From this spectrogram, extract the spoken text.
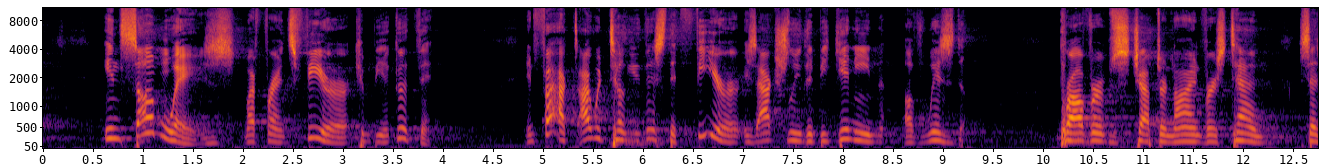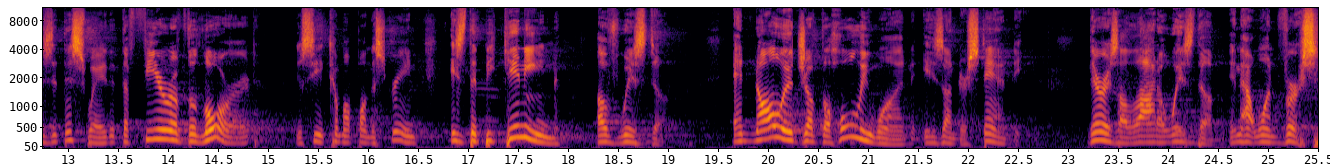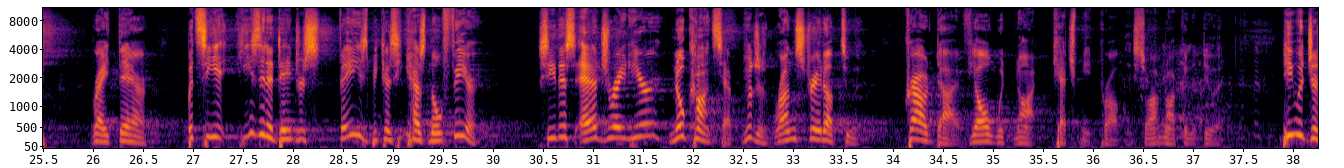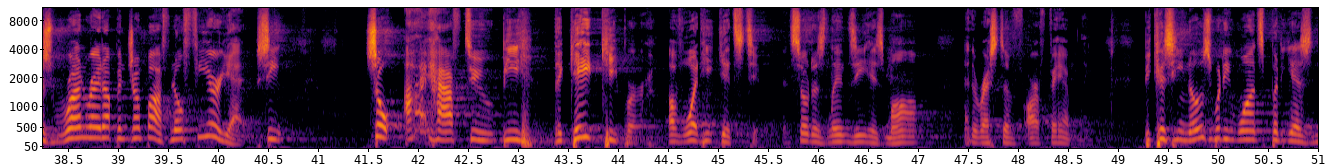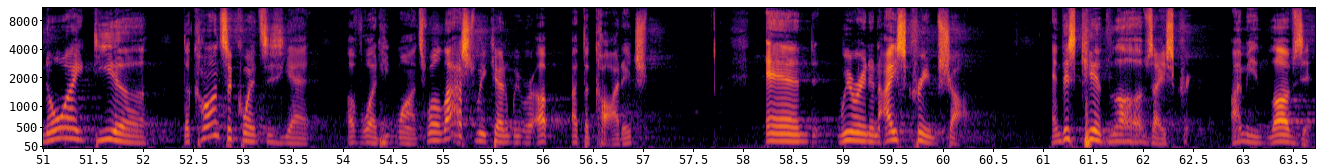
In some ways, my friends, fear can be a good thing. In fact, I would tell you this that fear is actually the beginning of wisdom. Proverbs chapter 9, verse 10 says it this way that the fear of the Lord, you'll see it come up on the screen, is the beginning of wisdom. And knowledge of the Holy One is understanding. There is a lot of wisdom in that one verse right there. But see, he's in a dangerous phase because he has no fear. See this edge right here? No concept. He'll just run straight up to it. Crowd dive. Y'all would not catch me probably, so I'm not going to do it. He would just run right up and jump off. No fear yet. See, so I have to be the gatekeeper of what he gets to. And so does Lindsay, his mom, and the rest of our family. Because he knows what he wants, but he has no idea the consequences yet of what he wants. Well, last weekend we were up at the cottage and we were in an ice cream shop. And this kid loves ice cream. I mean, loves it.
